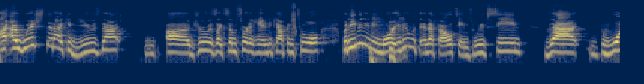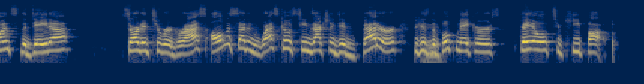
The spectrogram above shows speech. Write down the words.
I, I, wish that I could use that. Uh, Drew is like some sort of handicapping tool, but even anymore, even with NFL teams, we've seen that once the data started to regress, all of a sudden West Coast teams actually did better because mm-hmm. the bookmakers failed to keep up.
